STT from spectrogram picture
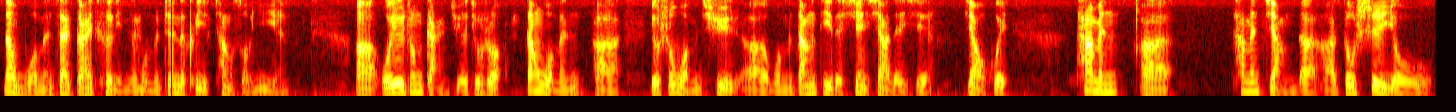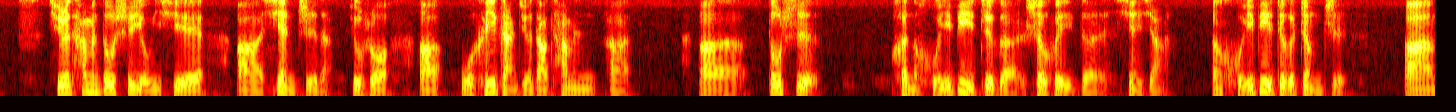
那我们在盖特里面，我们真的可以畅所欲言。啊，我有一种感觉，就是说，当我们啊有时候我们去呃我们当地的线下的一些教会。他们啊，他们讲的啊都是有，其实他们都是有一些啊限制的，就是说啊，我可以感觉到他们啊，呃，都是很回避这个社会的现象，很回避这个政治，啊，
